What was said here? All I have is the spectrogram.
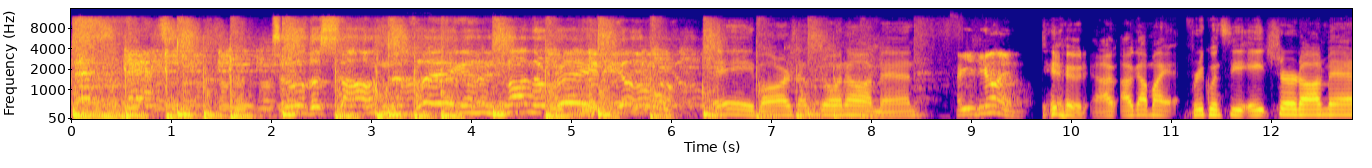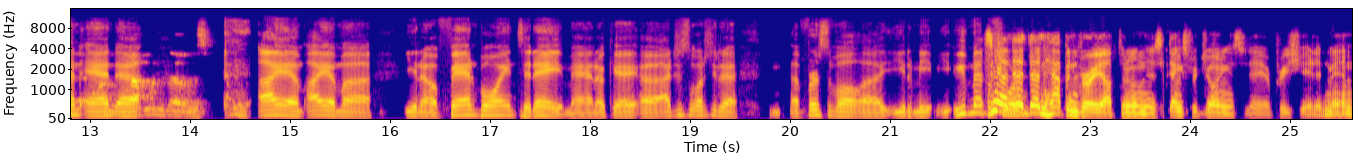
Let's dance to the song they're playing on the radio. hey mars how's it going on man How you doing? dude I, I got my frequency 8 shirt on man and I uh got one of those. I am I am uh you know fanboying today, man. Okay, uh, I just want you to uh, first of all uh, you to meet you- you've met That's not, that doesn't happen very often on this. Thanks for joining us today. I appreciate it, man.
